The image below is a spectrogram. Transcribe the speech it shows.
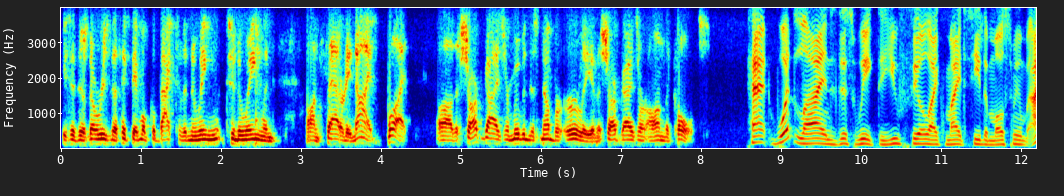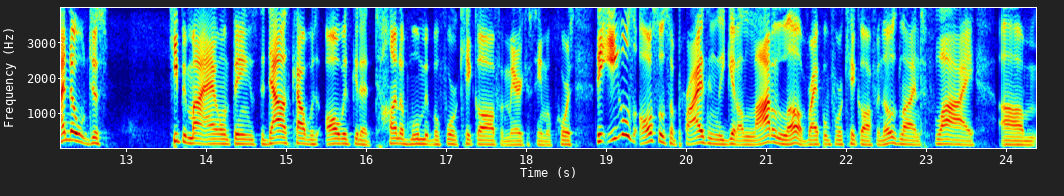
He said there's no reason to think they won't go back to the New England to New England on Saturday night, but uh, the sharp guys are moving this number early, and the sharp guys are on the Colts. Pat, what lines this week do you feel like might see the most movement? I know just keeping my eye on things. The Dallas Cowboys always get a ton of movement before kickoff. America's team, of course. The Eagles also surprisingly get a lot of love right before kickoff, and those lines fly. Um,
